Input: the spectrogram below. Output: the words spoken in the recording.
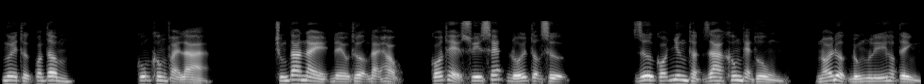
ngươi thực quan tâm. Cũng không phải là. Chúng ta này đều thượng đại học, có thể suy xét đối tượng sự. Dư có nhưng thật ra không thẹn thùng, nói được đúng lý hợp tình.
